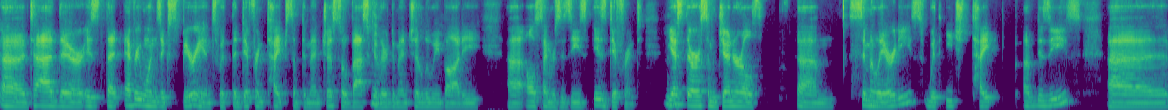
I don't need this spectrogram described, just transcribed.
uh, to add there is that everyone's experience with the different types of dementia, so vascular yeah. dementia, Lewy body, uh, Alzheimer's disease, is different. Mm-hmm. Yes, there are some general um, similarities with each type of disease. Uh,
